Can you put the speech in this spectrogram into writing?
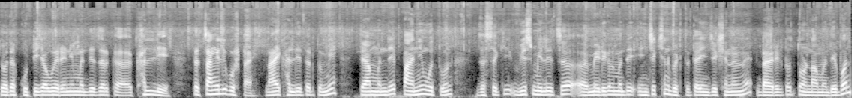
किंवा त्या कुटीच्या वैरणीमध्ये जर क खाल्ली तर चांगली गोष्ट आहे. नाही खाल्ली तर तुम्ही त्यामध्ये पाणी ओतून जसं की वीस मिलीचं मेडिकलमध्ये इंजेक्शन भेटतं त्या इंजेक्शनने डायरेक्ट तोंडामध्ये पण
